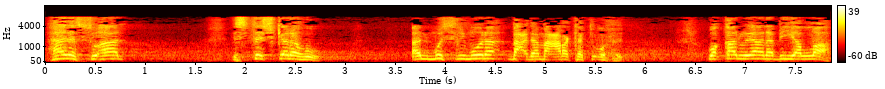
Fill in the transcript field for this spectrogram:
هذا السؤال استشكله المسلمون بعد معركة أحد. وقالوا يا نبي الله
